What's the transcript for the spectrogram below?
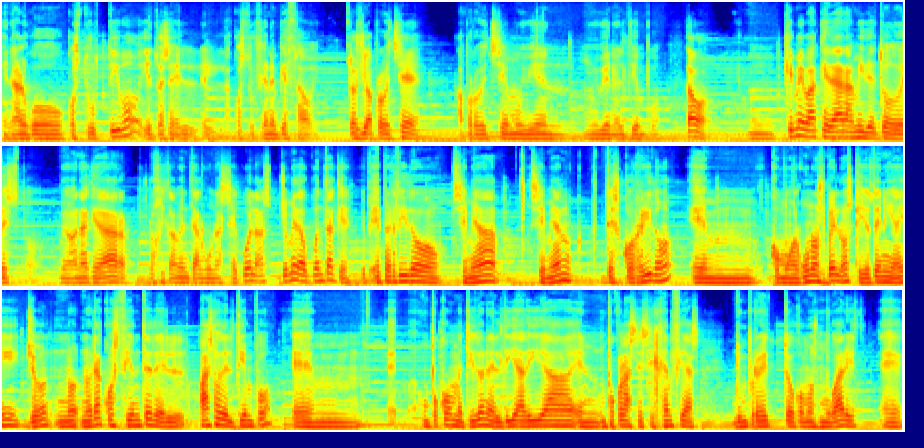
en algo constructivo y entonces el, el, la construcción empieza hoy. Entonces yo aproveché, aproveché muy bien, muy bien el tiempo. Claro, mm, ¿qué me va a quedar a mí de todo esto? me van a quedar, lógicamente, algunas secuelas. Yo me he dado cuenta que he perdido, se me, ha, se me han descorrido eh, como algunos velos que yo tenía ahí. Yo no, no era consciente del paso del tiempo, eh, un poco metido en el día a día, en un poco las exigencias de un proyecto como Smugarit, eh,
